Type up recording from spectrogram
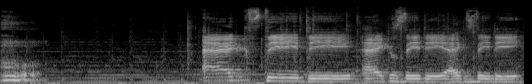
Wow! XDD, XDD, XDD.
